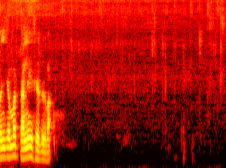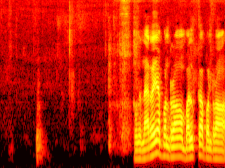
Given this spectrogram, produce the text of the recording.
கொஞ்சமாக தண்ணி சேர்த்துக்கலாம். உங்களுக்கு நிறையா பண்ணுறோம் பல்காக பண்ணுறோம்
